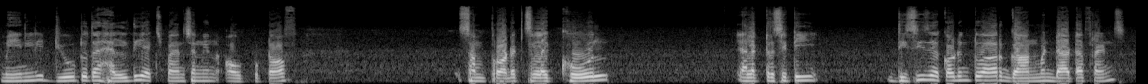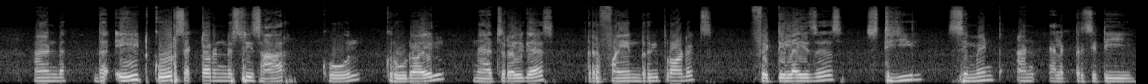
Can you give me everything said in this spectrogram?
mainly due to the healthy expansion in output of some products like coal electricity. This is according to our government data friends. And the eight core sector industries are coal crude oil natural gas refinery products fertilizers steel cement and electricity.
